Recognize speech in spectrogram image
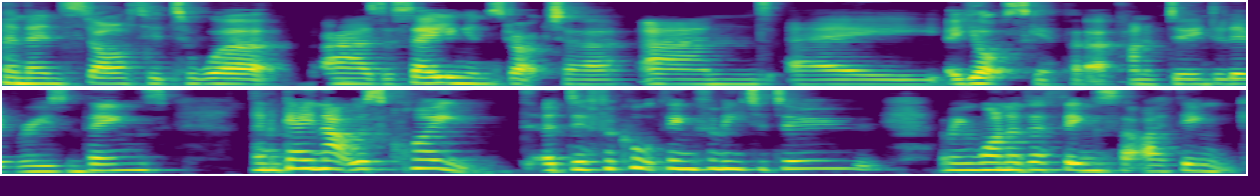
and then started to work as a sailing instructor and a, a yacht skipper, kind of doing deliveries and things. And again, that was quite a difficult thing for me to do. I mean, one of the things that I think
